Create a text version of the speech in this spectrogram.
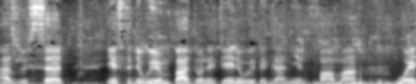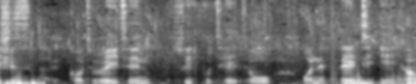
As we said, yesterday we embarked on a journey with a Ghanaian farmer where she's cultivating sweet potato on a 30 acre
